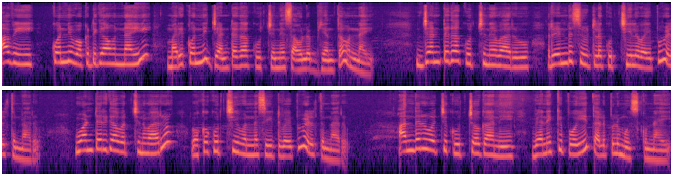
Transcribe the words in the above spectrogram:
అవి కొన్ని ఒకటిగా ఉన్నాయి మరికొన్ని జంటగా కూర్చునే సౌలభ్యంతో ఉన్నాయి. జంటగా కూర్చునేవారు రెండు సీట్ల కుర్చీల వైపు వెళ్తున్నారు. ఒంటరిగా వచ్చిన వారు ఒక కుర్చీ ఉన్న సీటు వైపు వెళ్తున్నారు. అందరూ వచ్చి కూర్చోగానే వెనక్కి పోయి తలుపులు మూసుకున్నాయి.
